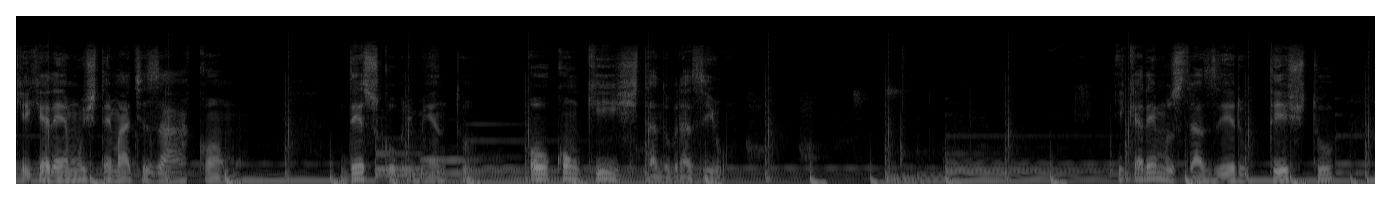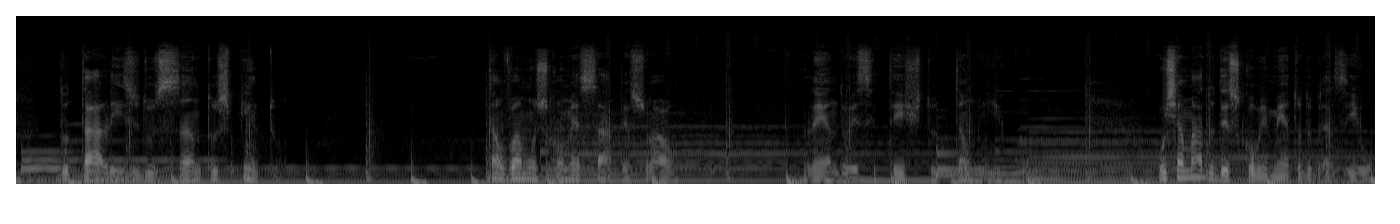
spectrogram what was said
que queremos tematizar como descobrimento ou conquista no Brasil. E queremos trazer o texto do Tales dos Santos Pinto. Então vamos começar, pessoal, lendo esse texto tão rico. O chamado descobrimento do Brasil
